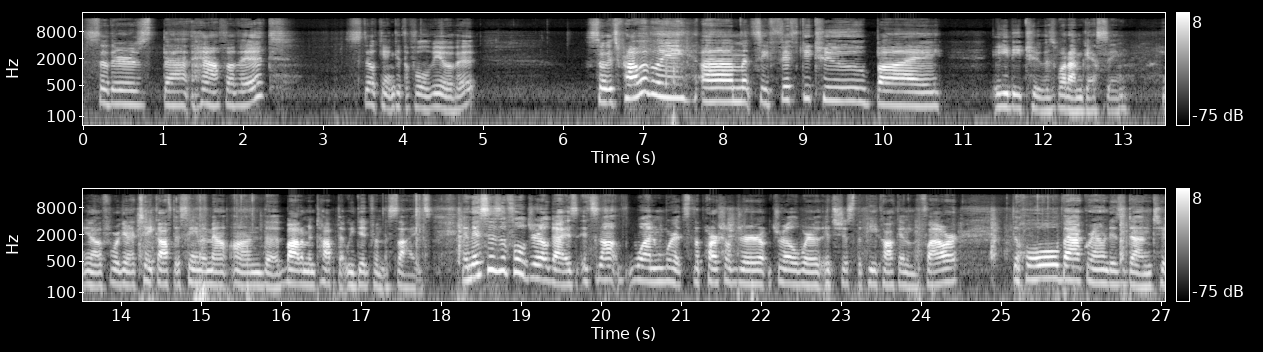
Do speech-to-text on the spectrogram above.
So there's that half of it. Still can't get the full view of it. So it's probably, um, let's see, 52 by 82 is what I'm guessing. You know, if we're going to take off the same amount on the bottom and top that we did from the sides. And this is a full drill, guys. It's not one where it's the partial drill, drill where it's just the peacock and the flower. The whole background is done, too.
